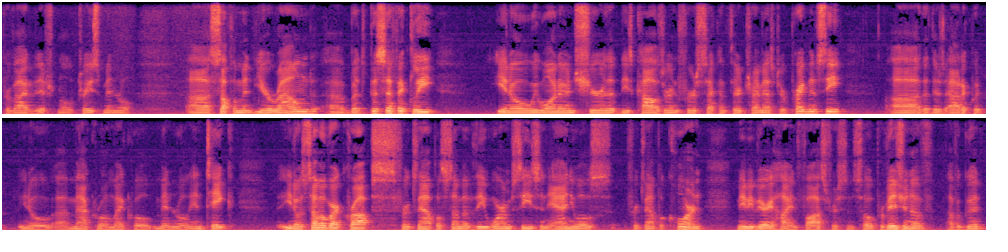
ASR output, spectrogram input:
provide additional trace mineral uh, supplement year round, uh, but specifically, you know, we want to ensure that these cows are in first, second, third trimester pregnancy, uh, that there's adequate, you know, uh, macro and micro mineral intake. You know, some of our crops, for example, some of the warm season annuals, for example, corn, may be very high in phosphorus, and so provision of, of a good,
